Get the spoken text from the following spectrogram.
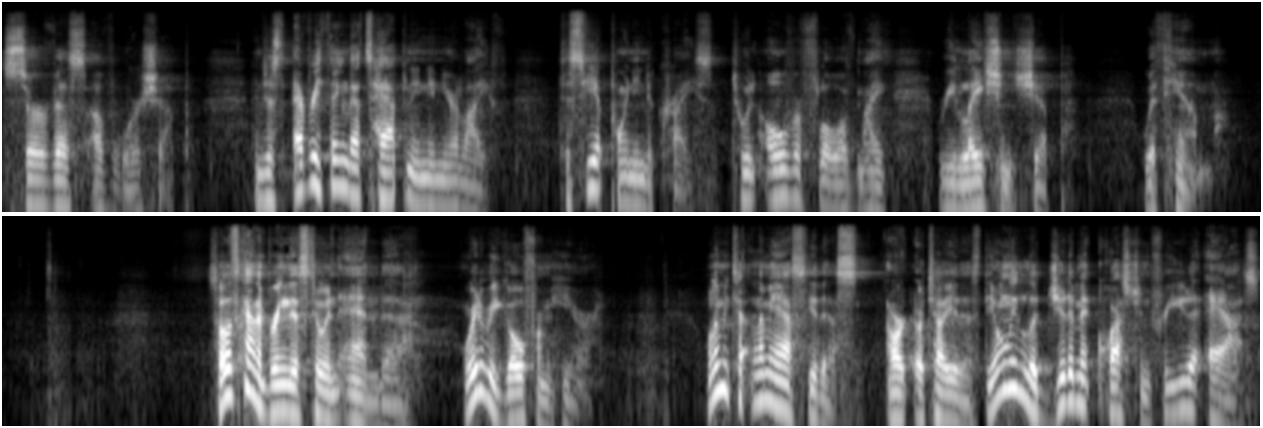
service of worship. And just everything that's happening in your life, to see it pointing to Christ, to an overflow of my relationship with Him. So let's kind of bring this to an end. Uh, where do we go from here? Well, let me, t- let me ask you this, or, or tell you this. The only legitimate question for you to ask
